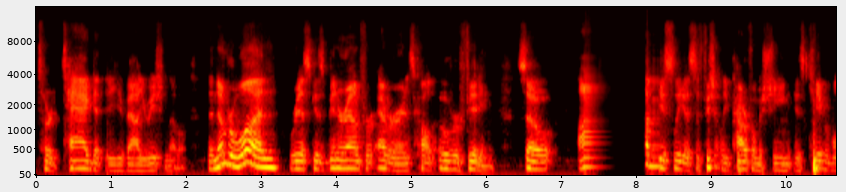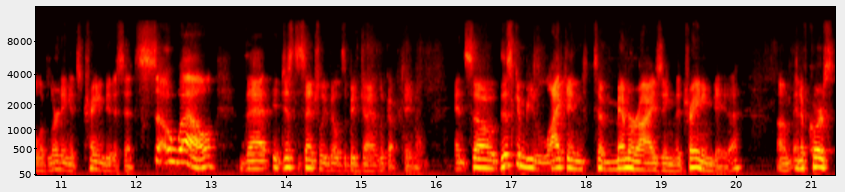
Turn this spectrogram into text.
sort of tagged at the evaluation level. The number one risk has been around forever, and it's called overfitting. So obviously, a sufficiently powerful machine is capable of learning its training data set so well that it just essentially builds a big giant lookup table. And so this can be likened to memorizing the training data. Um, and of course,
